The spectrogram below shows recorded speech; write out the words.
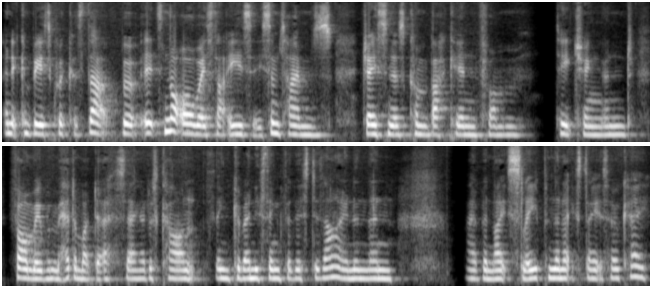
And it can be as quick as that, but it's not always that easy. Sometimes Jason has come back in from teaching and found me with my head on my desk saying, I just can't think of anything for this design. And then I have a night's sleep, and the next day it's okay.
